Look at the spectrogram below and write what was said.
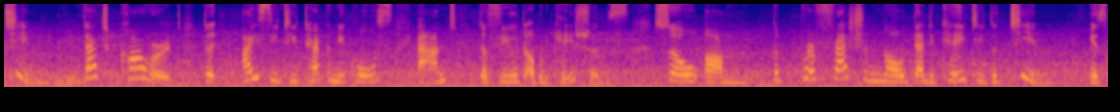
team mm -hmm. that covered the ICT technicals and the field applications. So um, the professional dedicated team is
